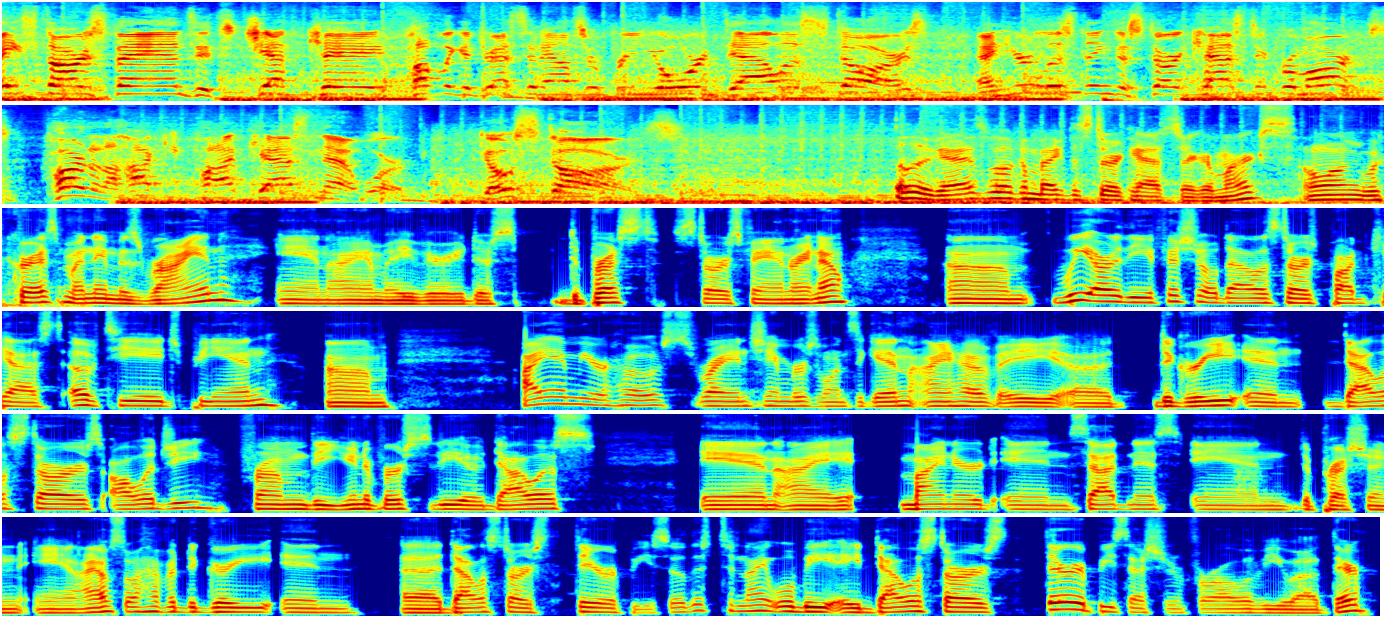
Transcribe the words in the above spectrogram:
Hey, Stars fans, it's Jeff Kay, public address announcer for your Dallas Stars, and you're listening to Starcastic Remarks, part of the Hockey Podcast Network. Go Stars! Hello, guys. Welcome back to Starcastic Remarks. Along with Chris, my name is Ryan, and I am a very depressed Stars fan right now. Um, we are the official Dallas Stars podcast of THPN. Um, I am your host, Ryan Chambers. Once again, I have a uh, degree in Dallas Starsology from the University of Dallas, and I minored in sadness and depression. And I also have a degree in uh, Dallas Stars therapy. So this tonight will be a Dallas Stars therapy session for all of you out there.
